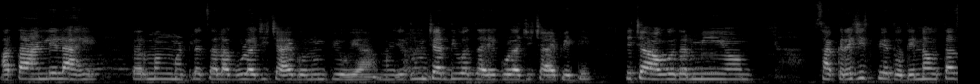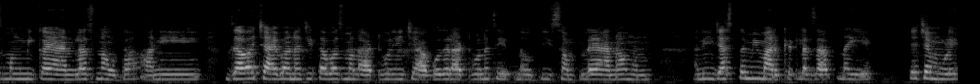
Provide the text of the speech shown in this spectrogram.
आता आणलेला आहे. तर मग म्हटलं चला गुळाची चाय बनवून पिऊया. म्हणजे दोन चार दिवस झाले गुळाची चाय पिते. त्याच्या अगोदर मी साखरेचीच पित होते. नव्हताच मग मी काय आणलाच नव्हता. आणि जेव्हा चाय बनायची तेव्हाच मला आठवण अगोदर आठवणच येत नव्हती संपलाय आणा म्हणून. आणि जास्त मी मार्केटला जात नाही आहे त्याच्यामुळे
